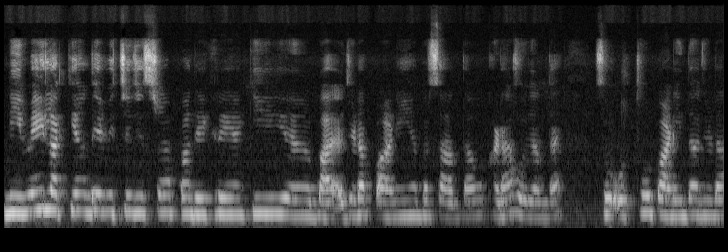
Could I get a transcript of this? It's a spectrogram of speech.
ਨੀਵੇਂ ਇਲਾਕਿਆਂ ਦੇ ਵਿੱਚ ਜਿਸ ਤਰ੍ਹਾਂ ਆਪਾਂ ਦੇਖ ਰਹੇ ਹਾਂ ਕਿ ਜਿਹੜਾ ਪਾਣੀ ਹੈ ਬਰਸਾਤ ਦਾ ਉਹ ਖੜਾ ਹੋ ਜਾਂਦਾ ਹੈ। ਸੋ ਉੱਥੋਂ ਪਾਣੀ ਦਾ ਜਿਹੜਾ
